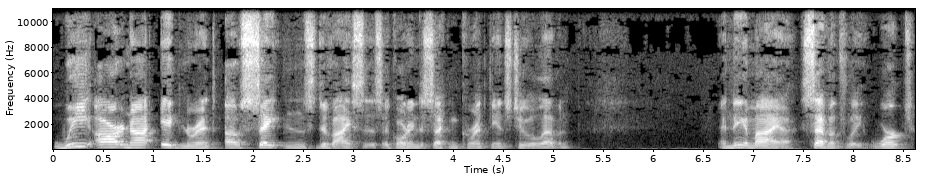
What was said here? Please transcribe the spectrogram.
we are not ignorant of Satan's devices, according to 2 Corinthians 2.11. And Nehemiah, seventhly, worked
